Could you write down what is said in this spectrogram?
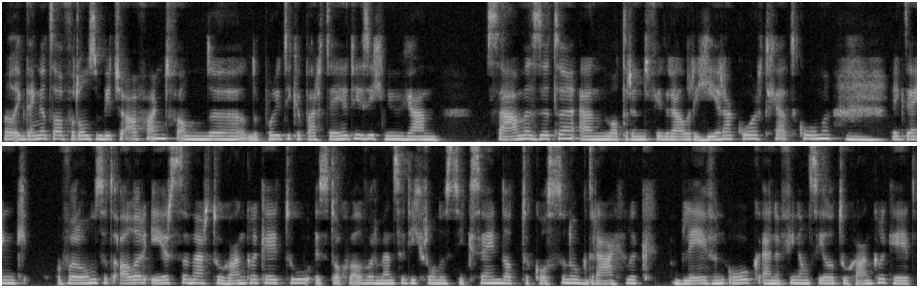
Wel, ik denk dat dat voor ons een beetje afhangt van de, de politieke partijen die zich nu gaan samenzitten en wat er in het federaal regeerakkoord gaat komen. Ik denk voor ons het allereerste naar toegankelijkheid toe is toch wel voor mensen die chronisch ziek zijn dat de kosten ook draaglijk blijven ook en een financiële toegankelijkheid.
